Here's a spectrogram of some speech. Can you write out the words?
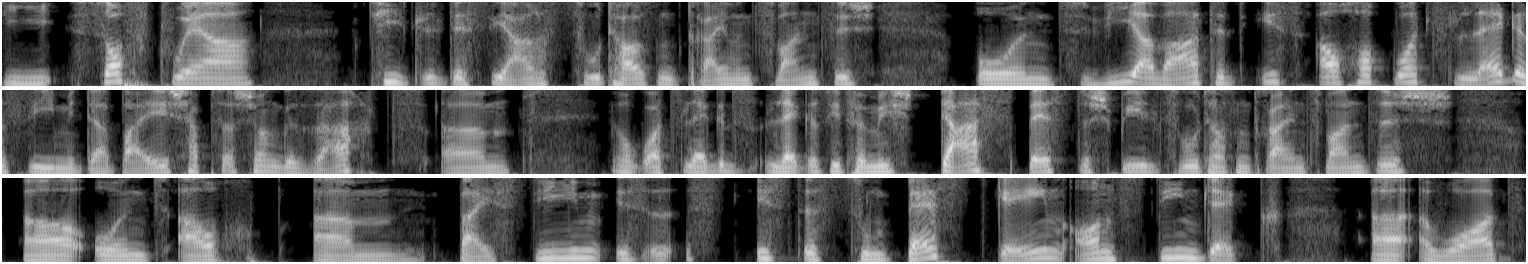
die Software Titel des Jahres 2023. Und wie erwartet ist auch Hogwarts Legacy mit dabei. Ich habe es ja schon gesagt. Ähm, Hogwarts Legacy für mich das beste Spiel 2023. Äh, und auch ähm, bei Steam ist es, ist es zum Best Game on Steam Deck äh, Award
